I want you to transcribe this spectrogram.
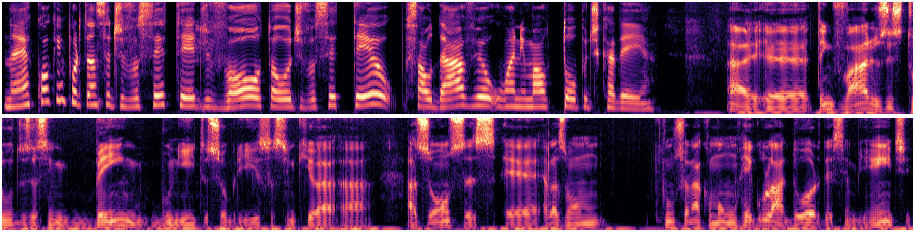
né? Qual que é a importância de você ter de volta ou de você ter saudável o animal topo de cadeia? Ah, é, tem vários estudos assim bem bonitos sobre isso, assim que a, a, as onças é, elas vão funcionar como um regulador desse ambiente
